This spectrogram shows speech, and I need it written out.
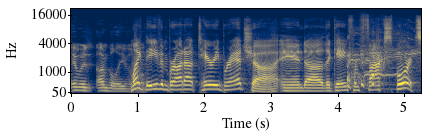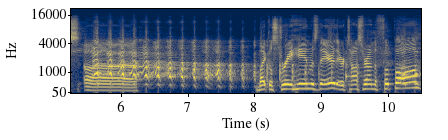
It was unbelievable. Mike, they even brought out Terry Bradshaw and uh, the gang from Fox Sports. Uh, Michael Strahan was there. They were tossing around the football,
